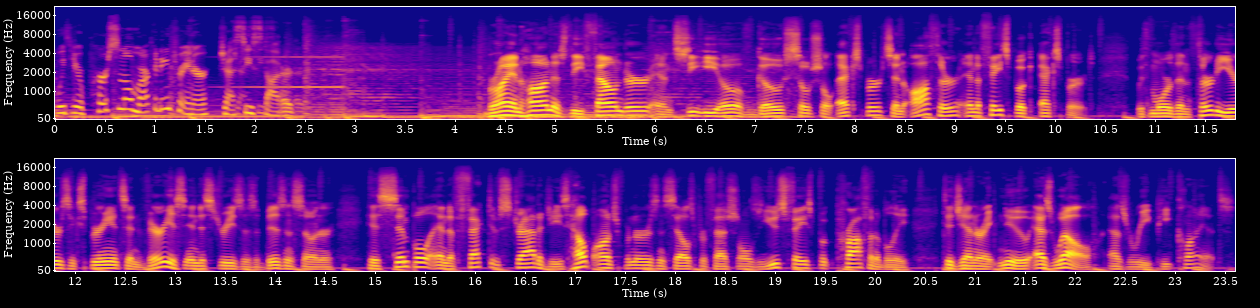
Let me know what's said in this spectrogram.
with your personal marketing trainer, Jesse Stoddard. Brian Hahn is the founder and CEO of Go Social Experts, an author and a Facebook expert. With more than 30 years' experience in various industries as a business owner, his simple and effective strategies help entrepreneurs and sales professionals use Facebook profitably to generate new as well as repeat clients.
